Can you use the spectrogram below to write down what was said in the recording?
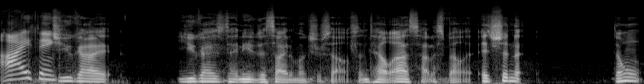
I think But you guys, you guys need to decide amongst yourselves and tell us how to spell it. It shouldn't. Don't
